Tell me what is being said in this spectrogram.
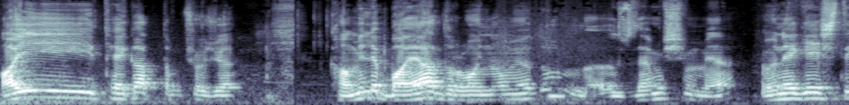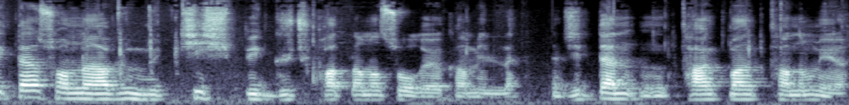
Ay tek attım çocuğa. Camille bayağıdır oynamıyordum. Özlemişim ya. Öne geçtikten sonra abi müthiş bir güç patlaması oluyor Camille'de. Cidden tank bank tanımıyor.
